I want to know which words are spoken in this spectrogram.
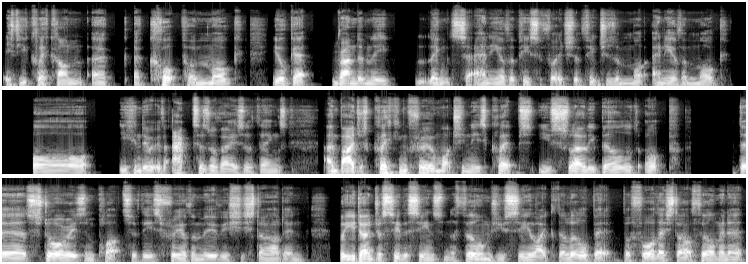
If you click on a, a cup or mug, you'll get randomly linked to any other piece of footage that features a mu- any other mug or you can do it with actors or various other things. And by just clicking through and watching these clips, you slowly build up the stories and plots of these three other movies she starred in. But you don't just see the scenes from the films, you see like the little bit before they start filming it,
